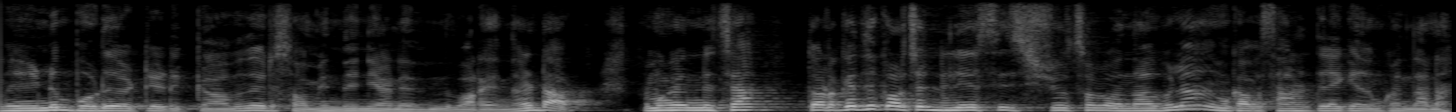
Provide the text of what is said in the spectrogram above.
വീണ്ടും പൊടി തട്ടിയെടുക്കാവുന്ന ഒരു സമയം തന്നെയാണ് ഇതെന്ന് പറയുന്നത് കേട്ടോ. നമുക്ക് എന്ന് വെച്ചാൽ തുടക്കത്തിൽ കുറച്ച് ഡിലേസ് ഇഷ്യൂസ് ഒക്കെ വന്നാകില്ല നമുക്ക് അവസാനത്തിലേക്ക് നമുക്ക് എന്താണ്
